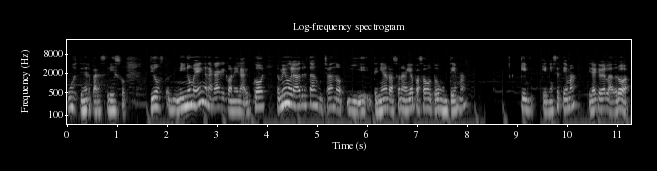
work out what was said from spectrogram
puedes tener para hacer eso. Dios, ni no me vengan acá que con el alcohol. Lo mismo que la otra estaba escuchando y tenían razón, había pasado todo un tema. Que, en ese tema tenía que ver la droga.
